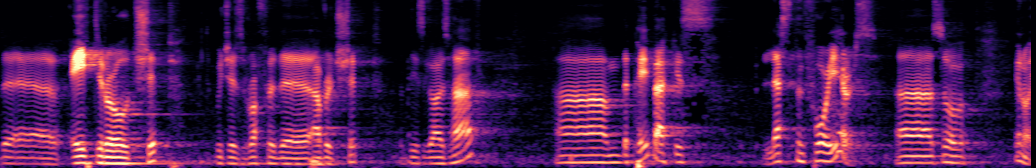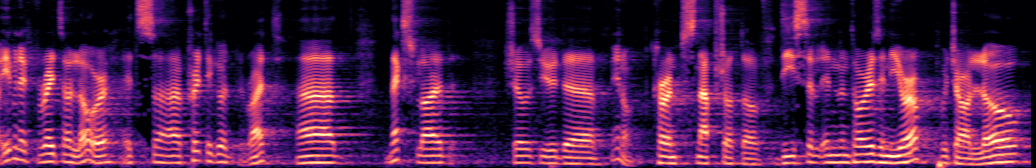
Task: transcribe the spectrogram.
the eight-year-old ship, which is roughly the average ship that these guys have, um, the payback is less than four years. Uh, so, you know, even if rates are lower, it's uh, pretty good, right? Uh, next slide shows you the, you know, current snapshot of diesel inventories in Europe, which are low,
